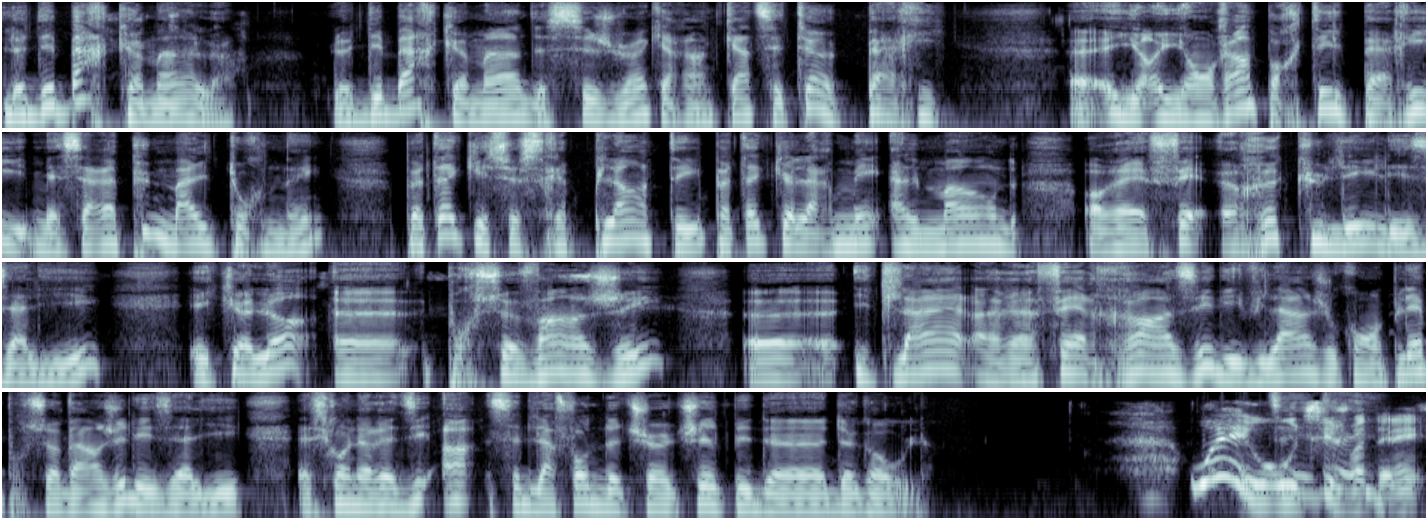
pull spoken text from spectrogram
le débarquement là, le débarquement de 6 juin 44, c'était un pari. Euh, ils, ont, remporté le pari, mais ça aurait pu mal tourner. Peut-être qu'ils se seraient plantés, peut-être que l'armée allemande aurait fait reculer les Alliés et que là, euh, pour se venger, euh, Hitler aurait fait raser des villages au complet pour se venger des Alliés. Est-ce qu'on aurait dit, ah, c'est de la faute de Churchill et de, de Gaulle? Oui, ou aussi, je vais, donner,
